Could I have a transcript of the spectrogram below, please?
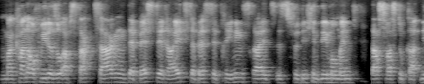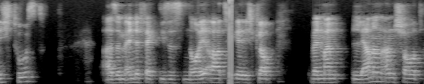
man kann auch wieder so abstrakt sagen, der beste Reiz, der beste Trainingsreiz ist für dich in dem Moment das, was du gerade nicht tust. Also im Endeffekt dieses Neuartige. Ich glaube, wenn man Lernen anschaut,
